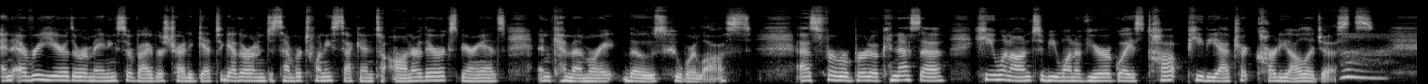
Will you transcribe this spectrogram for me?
And every year, the remaining survivors try to get together on December 22nd to honor their experience and commemorate those who were lost. As for Roberto Canessa, he went on to be one of Uruguay's top pediatric cardiologists.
